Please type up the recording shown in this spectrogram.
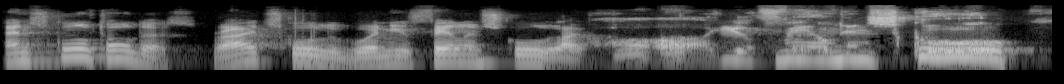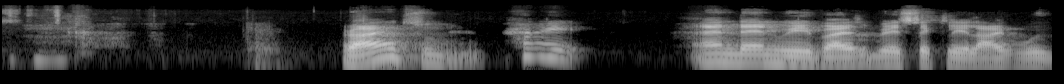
And school told us, right? School, when you fail in school, like, oh, you failed in school. Right? Right. and then we basically, like, we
